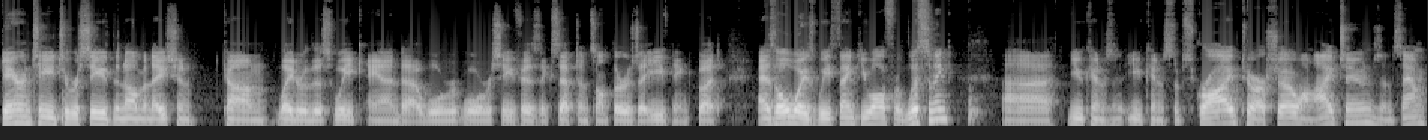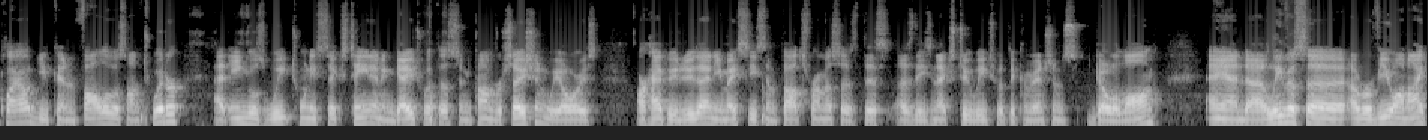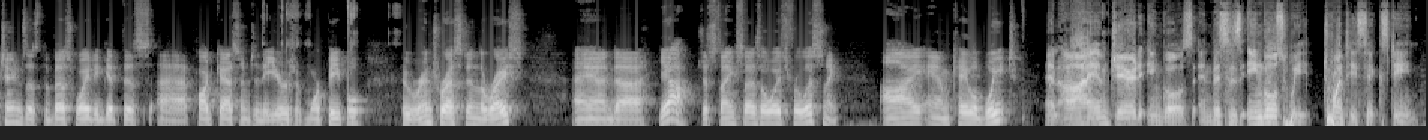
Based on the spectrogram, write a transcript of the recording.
guaranteed to receive the nomination come later this week, and uh, we'll we'll receive his acceptance on Thursday evening. But as always, we thank you all for listening. Uh, you can you can subscribe to our show on iTunes and SoundCloud. You can follow us on Twitter at Ingles Wheat 2016 and engage with us in conversation. We always are happy to do that, and you may see some thoughts from us as this as these next two weeks with the conventions go along and uh, leave us a, a, review on iTunes. That's the best way to get this uh, podcast into the ears of more people who are interested in the race. And uh, yeah, just thanks as always for listening. I am Caleb Wheat. And I am Jarrod Ingles, and this is Ingles Wheat 2016.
